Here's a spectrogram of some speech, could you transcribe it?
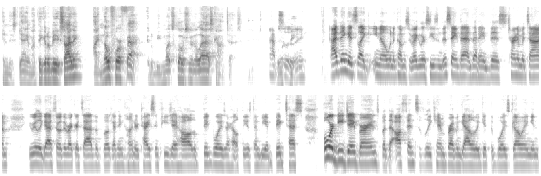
in this game? I think it'll be exciting. I know for a fact it'll be much closer than the last contest. Absolutely. I think it's like, you know, when it comes to regular season, this ain't that, and that ain't this. Tournament time, you really got to throw the records out of the book. I think Hunter Tyson, PJ Hall, the big boys are healthy. It's going to be a big test for DJ Burns, but the offensively, can Brevin Galloway get the boys going? And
